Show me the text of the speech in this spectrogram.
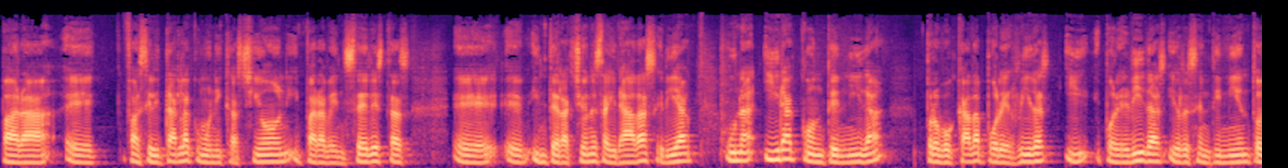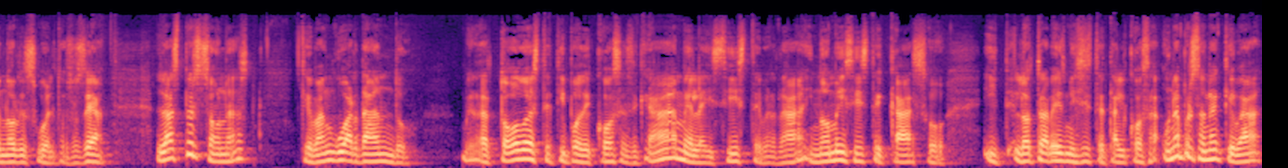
para eh, facilitar la comunicación y para vencer estas eh, eh, interacciones airadas, sería una ira contenida provocada por heridas, y, por heridas y resentimientos no resueltos. O sea, las personas que van guardando ¿verdad? todo este tipo de cosas, de que, ah, me la hiciste, ¿verdad? Y no me hiciste caso, y la otra vez me hiciste tal cosa. Una persona que va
